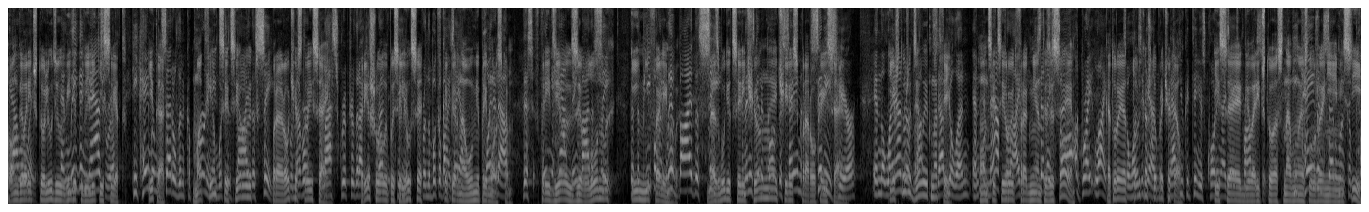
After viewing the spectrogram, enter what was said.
Он говорит, что люди увидят великий свет. Итак, Матфей цитирует пророчество Исаия. «Пришел и поселился в Капернауме Приморском, в пределах Завулоновых и Нефалимовы. Да сбудется реченное через пророка Исаия. И что же делает Матфей? Он цитирует фрагмент из Исаия, который я только что прочитал. Исаия говорит, что основное служение Мессии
